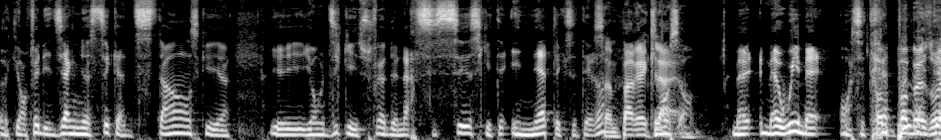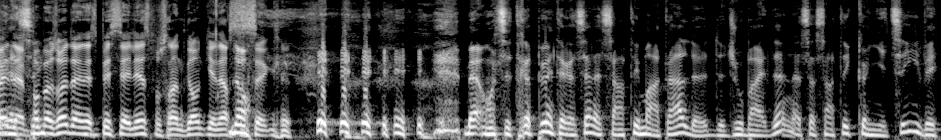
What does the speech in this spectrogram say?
euh, qui ont fait des diagnostics à distance, qui euh, ils ont dit qu'il souffrait de narcissisme, qu'il était inepte, etc. Ça me paraît clair. Mais, mais oui, mais on s'est très pas, peu besoin pas besoin d'un spécialiste pour se rendre compte qu'il est narcissique. mais on s'est très peu intéressé à la santé mentale de, Joe Biden, à sa santé cognitive. Et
